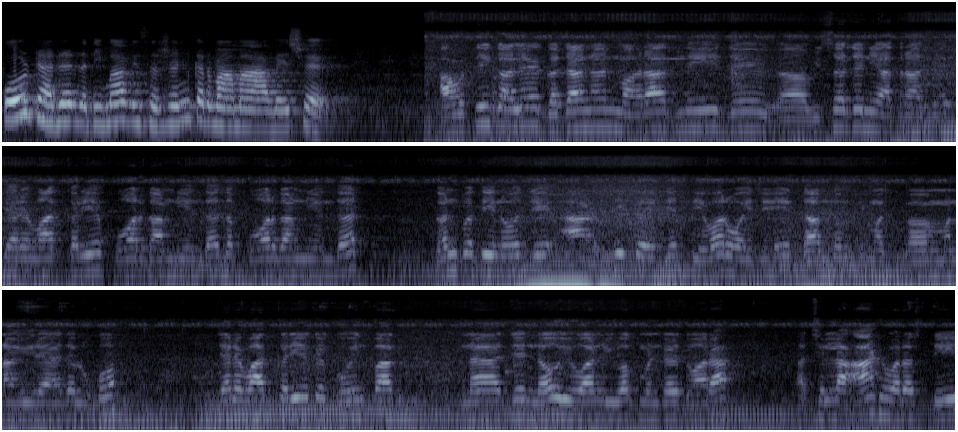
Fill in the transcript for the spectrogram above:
પોર ઢાઢર નદીમાં વિસર્જન કરવામાં આવે છે. આવતીકાલે ગજાનંદ મહારાજની જે વિસર્જન યાત્રા છે, ત્યારે વાત કરીએ પોર ગામની અંદર. તો પોર ગામની અંદર ગણપતિનો જે આર્થિક જે તહેવાર હોય છે, એ ધામધૂમથી મનાવી રહ્યા છે લોકો. જ્યારે વાત કરીએ કે ગોવિંદ પાર્કના જે નવ યુવાન યુવક મંડળ દ્વારા છેલ્લા આઠ વર્ષથી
